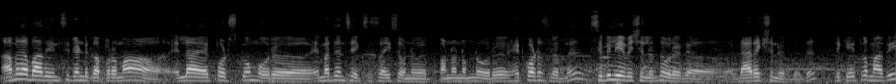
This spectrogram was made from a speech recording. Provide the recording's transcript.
அகமதாபாத் இன்சிடென்ட்டுக்கு அப்புறமா எல்லா ஏர்போர்ட்ஸ்க்கும் ஒரு எமர்ஜென்சி எக்ஸசைஸ் ஒன்று பண்ணணும்னு ஒரு ஹெட் குவார்ட்டர்ஸ்லேருந்து சிவில் ஏவியேஷன்லேருந்து ஒரு uh, டைரக்ஷன் இருந்தது. இதுக்கு ஏற்ற மாதிரி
